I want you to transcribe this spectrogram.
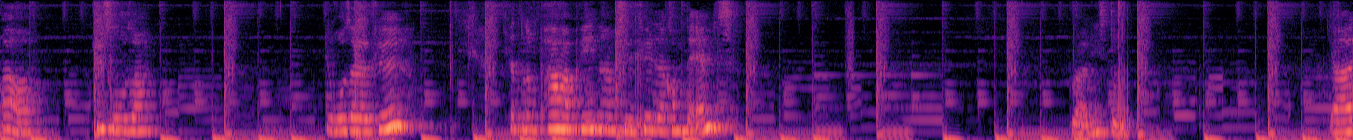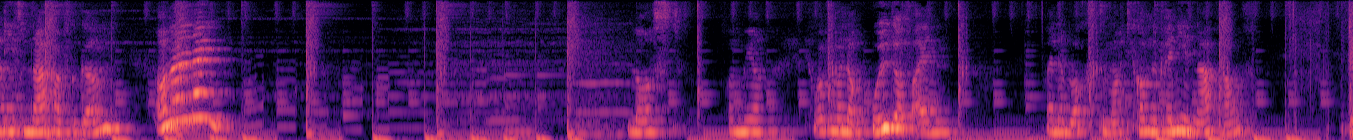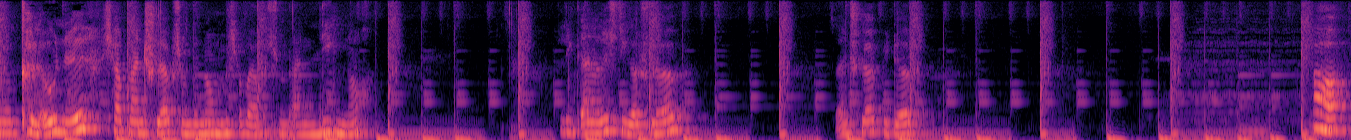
Ah, tschüss Rosa. Die Rosa gekillt. Ich hatte noch ein paar HP, dann haben sie gekillt. Da kommt eine Ems. Bro, die ist dumm. Ja, die ist im Nahkampf gegangen. Oh nein, nein! Lost von mir. Ich habe einfach meine Ult auf einen, eine Box gemacht. Ich komme eine Penny in Nahkampf. Den Colonel. Ich habe meinen Schlurp schon genommen. Ich habe aber schon einen liegen noch. Liegt ein richtiger Schlurp. Sein Schlurpy Derp. Ah,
